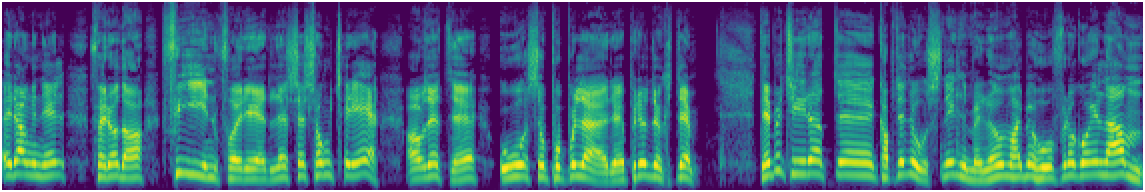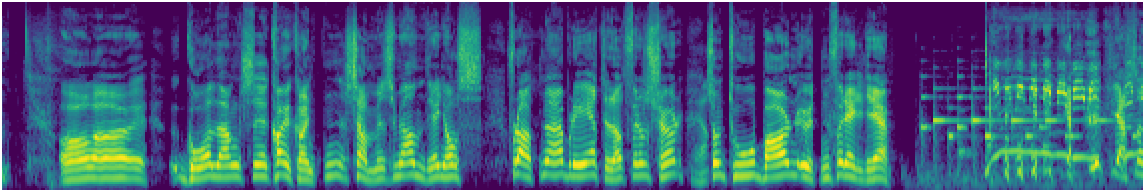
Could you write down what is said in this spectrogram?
Ragnhild, for å da finforedle sesong tre av dette o så populære produktet. Det betyr at eh, kaptein Osen innimellom har behov for å gå i land. Og uh, gå langs uh, kaikanten sammen med andre enn oss. Flaten og jeg blir etterlatt for oss sjøl, som to barn uten foreldre. Ja, så.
